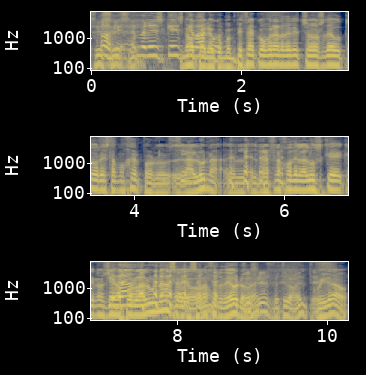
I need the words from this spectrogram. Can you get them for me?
Sí, sí, sí. es que es no, pero como empieza a cobrar derechos de autor esta mujer por la luna, el, reflejo de la luz que, que nos llega por la luna, se, va a hacer de oro. Sí, ¿eh? Efectivamente. Cuidado.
